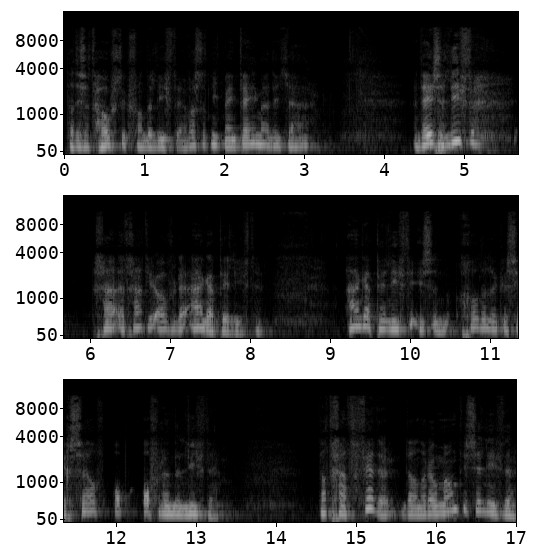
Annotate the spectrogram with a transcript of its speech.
Dat is het hoofdstuk van de liefde. En was dat niet mijn thema dit jaar? En deze liefde, het gaat hier over de agape-liefde. Agape-liefde is een goddelijke, zichzelf opofferende liefde. Dat gaat verder dan romantische liefde.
